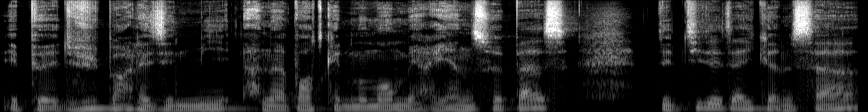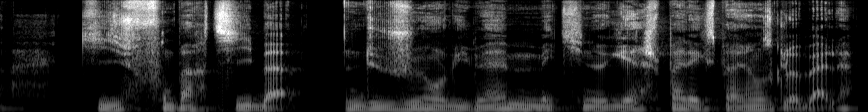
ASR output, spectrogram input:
et peut être vu par les ennemis à n'importe quel moment, mais rien ne se passe. Des petits détails comme ça qui font partie, bah, du jeu en lui-même, mais qui ne gâchent pas l'expérience globale.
